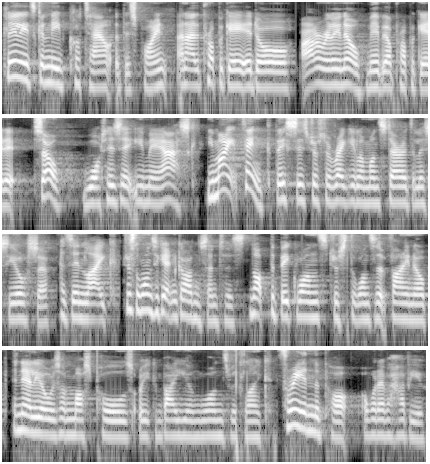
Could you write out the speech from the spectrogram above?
Clearly it's going to need cut out at this point and either propagated or I don't really know. Maybe I'll propagate it. So what is it you may ask? You might think this is just a regular Monstera deliciosa, as in like just the ones you get in garden centres, not the big ones, just the ones that vine up. They're nearly always on moss poles or you can buy young ones with like three in the pot or whatever have you.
